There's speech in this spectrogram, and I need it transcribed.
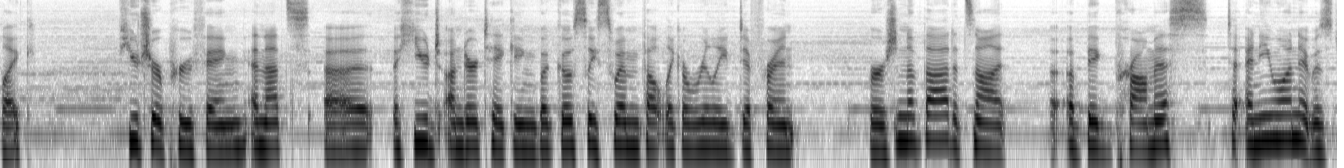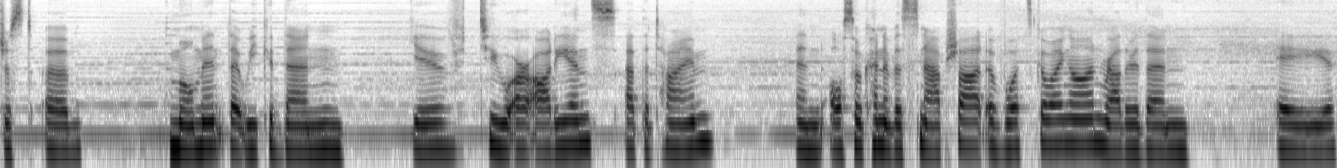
like future proofing, and that's a, a, huge undertaking. But Ghostly Swim felt like a really different version of that. It's not a big promise to anyone, it was just a moment that we could then give to our audience at the time, and also kind of a snapshot of what's going on rather than a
